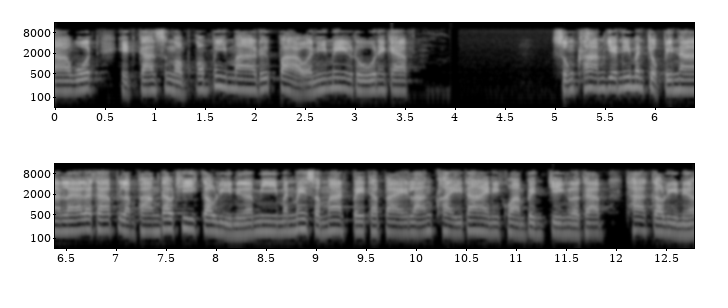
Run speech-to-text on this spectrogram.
นาวุธ เหตุการณ์สงบก็ไม่มาหรือเปล่าอันนี้ไม่รู้นะครับ สงครามเย็นนี้มันจบไปนานแล้วละครับลำพังเท่าที่เกาหลีเหนือมีมันไม่สามารถไปทำลายล้างใครได้ในความเป็นจริงหรอกครับ ถ้าเกาหลีเหนือ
